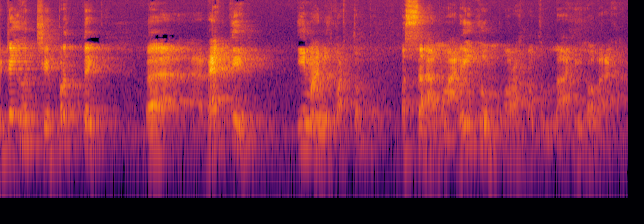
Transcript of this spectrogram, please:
এটাই হচ্ছে প্রত্যেক ব্যক্তির ইমানি কর্তব্য। আসসালামু আলাইকুম ওরহমতুল্লাহি ওবরাকাত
